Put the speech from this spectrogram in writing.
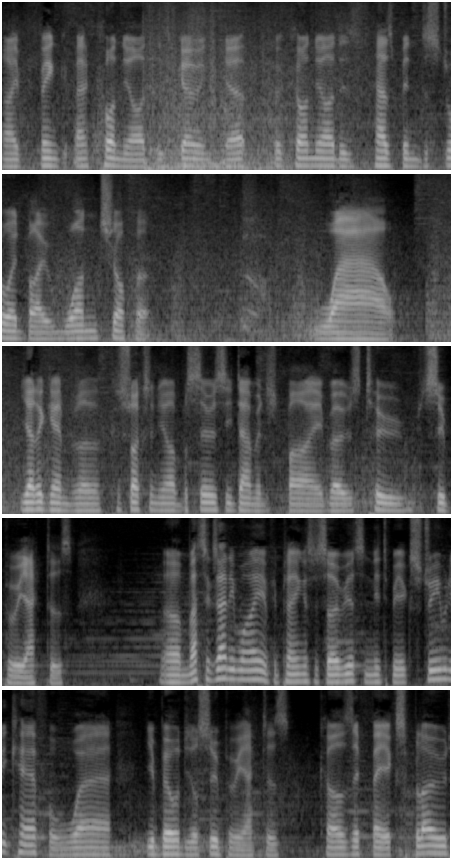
I think that Conyard is going. Yep, the Conyard is has been destroyed by one chopper. Wow. Yet again, the construction yard was seriously damaged by those two super reactors. Um, that's exactly why, if you're playing as the Soviets, you need to be extremely careful where you build your super reactors, because if they explode,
